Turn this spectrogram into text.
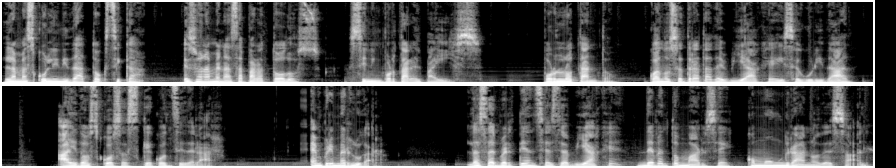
la masculinidad tóxica es una amenaza para todos, sin importar el país. Por lo tanto, cuando se trata de viaje y seguridad, hay dos cosas que considerar. En primer lugar, las advertencias de viaje deben tomarse como un grano de sal,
